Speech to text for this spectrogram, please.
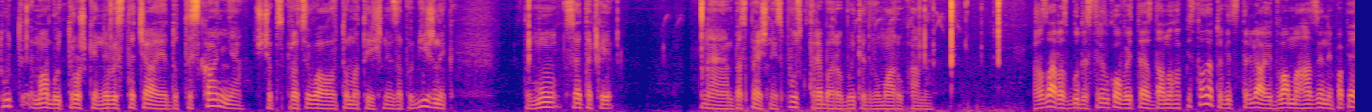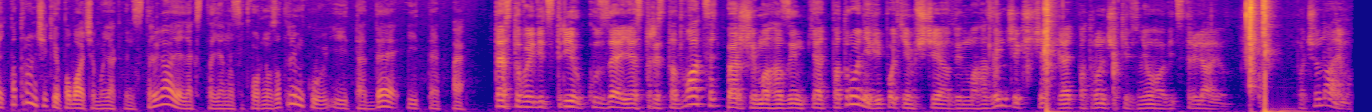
Тут, мабуть, трошки не вистачає дотискання, щоб спрацював автоматичний запобіжник, тому все-таки е, безпечний спуск треба робити двома руками. Зараз буде стрілковий тест даного пістолету. Відстріляю два магазини по 5 патрончиків. Побачимо, як він стріляє, як стає на затворну затримку, і т.д. і т.п. Тестовий відстріл Кузей С320, перший магазин 5 патронів, і потім ще один магазинчик, ще 5 патрончиків з нього відстріляю. Починаємо.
